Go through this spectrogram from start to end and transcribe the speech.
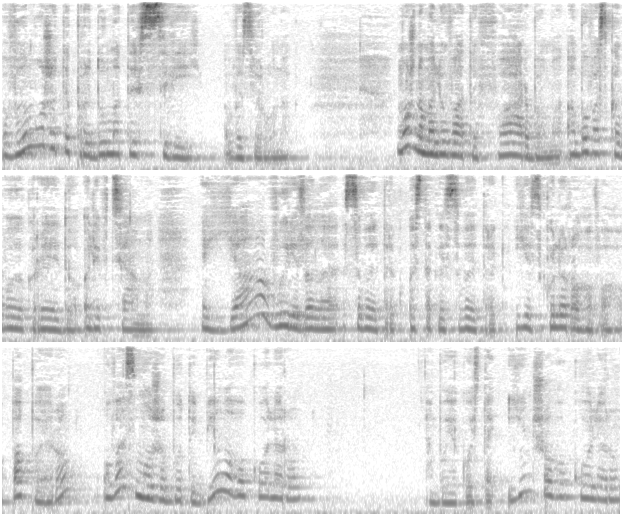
Ви можете придумати свій візерунок. Можна малювати фарбами або восковою крейдою, олівцями. Я вирізала светрик, ось такий светрик із кольорового паперу. У вас може бути білого кольору або якогось та іншого кольору.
